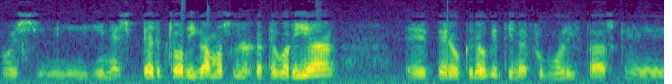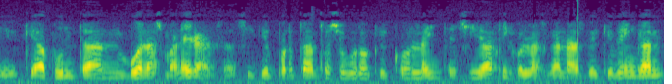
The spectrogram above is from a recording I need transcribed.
pues inexperto, digamos, en la categoría, eh, pero creo que tiene futbolistas que, que apuntan buenas maneras, así que por tanto seguro que con la intensidad y con las ganas de que vengan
